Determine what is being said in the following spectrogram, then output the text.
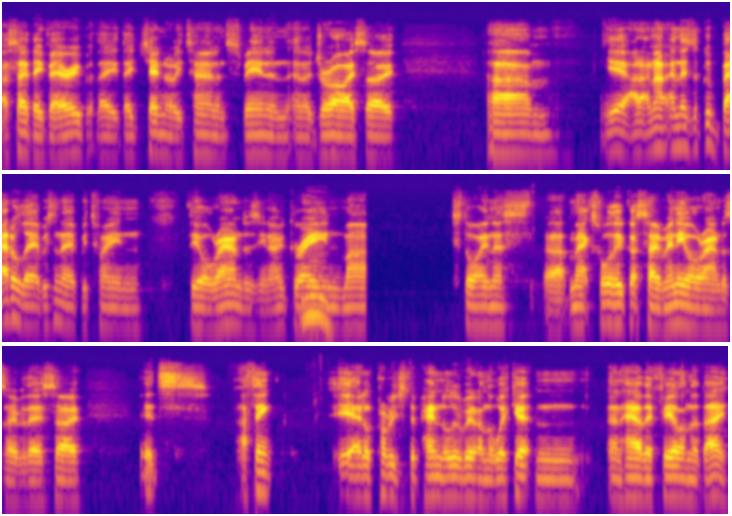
I say they vary, but they they generally turn and spin and, and are dry. So, um, yeah, I don't know. And there's a good battle there, isn't there, between the all rounders? You know, mm. Green, mm. Mark, Stoinis, uh, Maxwell. They've got so many all rounders over there. So, it's I think yeah, it'll probably just depend a little bit on the wicket and and how they feel on the day.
